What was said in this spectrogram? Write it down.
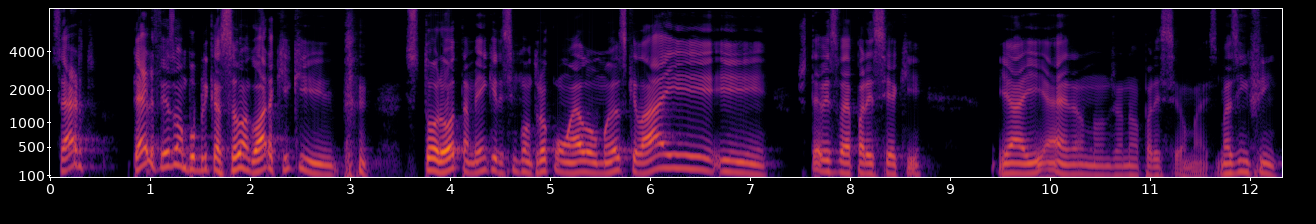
Certo? Até ele fez uma publicação agora aqui que estourou também, que ele se encontrou com o Elon Musk lá e, e. Deixa eu até ver se vai aparecer aqui. E aí, é, não, já não apareceu mais. Mas enfim.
